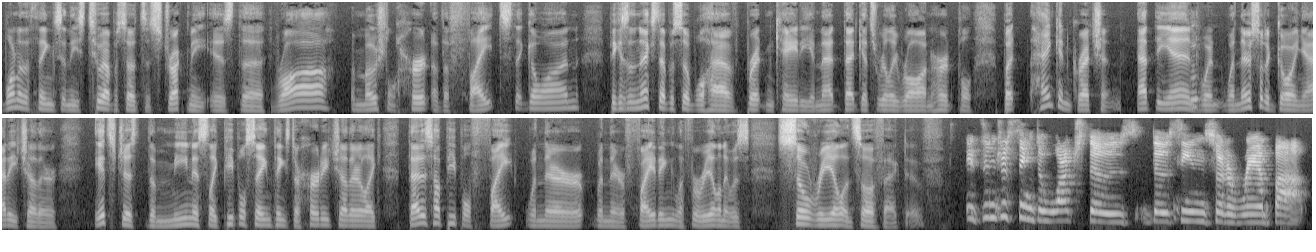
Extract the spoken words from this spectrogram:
One of the things in these two episodes that struck me is the raw emotional hurt of the fights that go on. Because in the next episode we'll have Britt and Katie, and that, that gets really raw and hurtful. But Hank and Gretchen at the end, mm-hmm. when when they're sort of going at each other, it's just the meanest. Like people saying things to hurt each other. Like that is how people fight when they're when they're fighting for real. And it was so real and so effective. It's interesting to watch those those scenes sort of ramp up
